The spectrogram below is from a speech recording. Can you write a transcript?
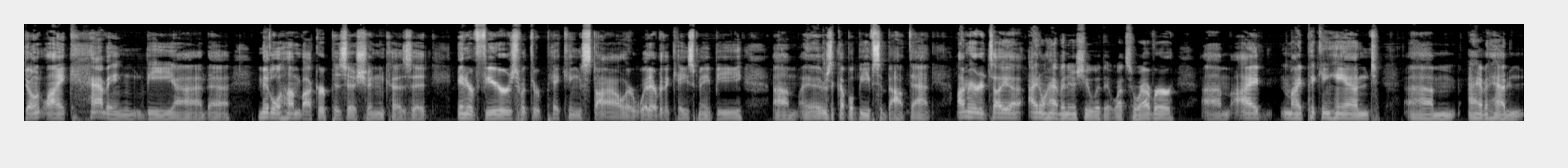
don't like having the uh, the middle humbucker position because it interferes with their picking style or whatever the case may be. Um, there's a couple beefs about that. I'm here to tell you I don't have an issue with it whatsoever. Um, I my picking hand. Um, I haven't had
